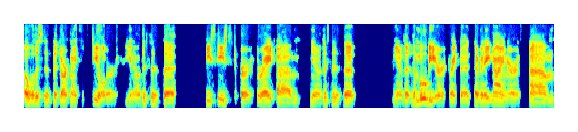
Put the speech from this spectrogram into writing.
oh well this is the Dark Knights of Steel Earth you know this is the DCeased Earth right um you know this is the you know the, the movie Earth right? The seven eight nine Earth. Um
